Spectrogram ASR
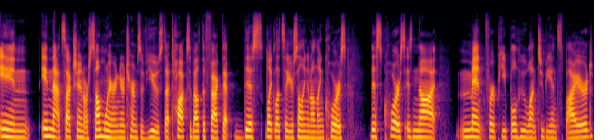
in in that section or somewhere in your terms of use that talks about the fact that this, like, let's say you're selling an online course, this course is not meant for people who want to be inspired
